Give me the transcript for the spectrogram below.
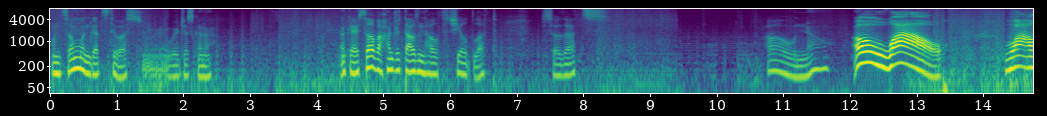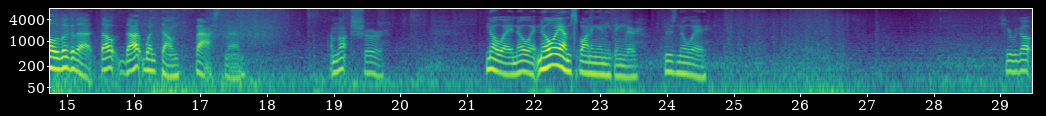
When someone gets to us, we're just gonna... Okay, I still have a 100,000 health shield left. So that's... Oh, no. Oh, wow. Wow, look at that. That that went down fast, man. I'm not sure. No way, no way. No way I'm spawning anything there. There's no way. Here we go.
